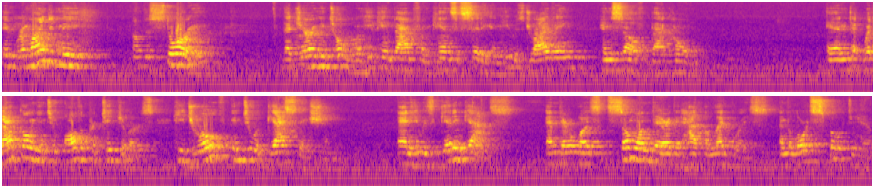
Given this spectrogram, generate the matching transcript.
It reminded me of the story that Jeremy told when he came back from Kansas City and he was driving himself back home. And without going into all the particulars, he drove into a gas station and he was getting gas. And there was someone there that had a leg brace. And the Lord spoke to him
